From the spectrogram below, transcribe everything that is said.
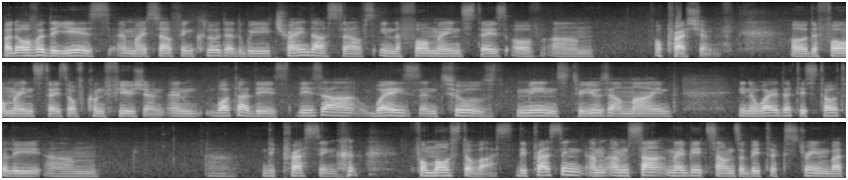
But over the years, and myself included, we trained ourselves in the four mainstays of um, oppression, or the four mainstays of confusion. And what are these? These are ways and tools, means to use our mind in a way that is totally um, uh, depressing for most of us. Depressing, I'm, I'm so, maybe it sounds a bit extreme, but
